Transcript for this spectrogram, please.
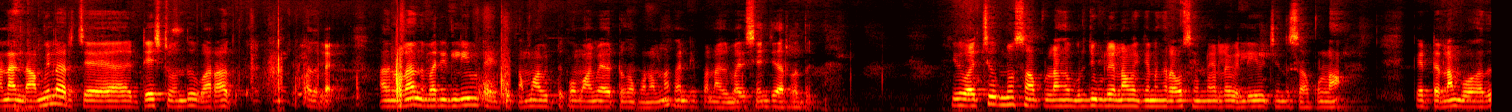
ஆனால் இந்த அமில அரைச்ச டேஸ்ட் வந்து வராது அதில். அதனால இந்த மாதிரி லீவ் டயத்துக்கு அம்மா வீட்டுக்கோ மாமியார் வீட்டுக்கோ போனோம்னா கண்டிப்பாக நான் அது மாதிரி செஞ்சிடுறது இது வச்சுருந்தும் சாப்பிட்லாங்க. புரிஞ்சுக்குள்ளெல்லாம் வைக்கணுங்கிற அவசியம் இல்லை. வெளியே வச்சுருந்து சாப்பிட்லாம். கெட்டெல்லாம் போகாது.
